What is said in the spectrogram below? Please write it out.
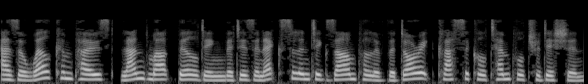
As a well-composed, landmark building that is an excellent example of the Doric classical temple tradition,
